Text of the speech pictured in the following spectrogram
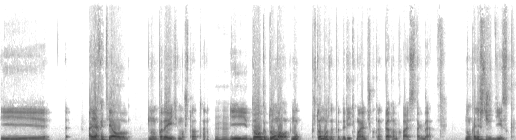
И... А я хотел, ну, подарить ему что-то. И долго думал, ну, что можно подарить мальчику в пятом классе тогда. Ну, конечно же, диск.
